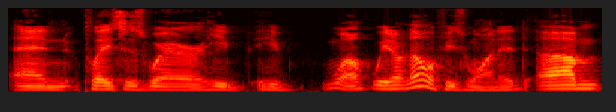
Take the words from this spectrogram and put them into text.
and places where he, he, well, we don't know if he's wanted. Um,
